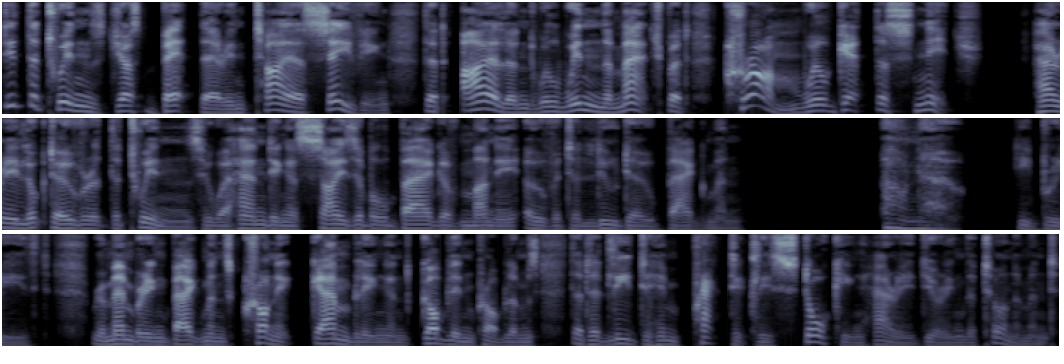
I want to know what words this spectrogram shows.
did the twins just bet their entire saving that Ireland will win the match, but Krum will get the snitch? Harry looked over at the twins, who were handing a sizable bag of money over to Ludo Bagman. Oh no, he breathed, remembering Bagman's chronic gambling and goblin problems that had led to him practically stalking Harry during the tournament.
